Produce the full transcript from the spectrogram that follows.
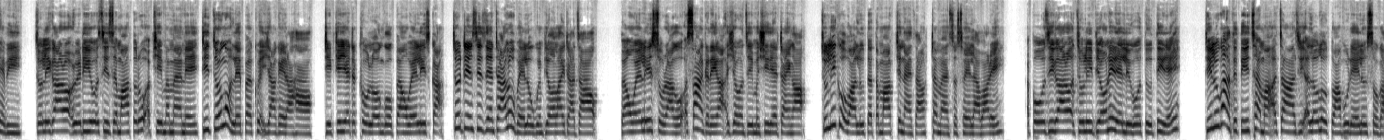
ခဲ့ပြီးဂျိုလီကတော့ရေဒီယိုအစီအစဉ်မှာသူတို့အပြေမမှန်ပဲဒီကျွန်းကိုလည်းပတ်ခွင့်ရခဲ့တာဟာဒီပြည့်ရက်တစ်ခုလုံးကိုပန်ဝဲလစ်ကကြိုတင်စီစဉ်ထားလို့ပဲလို့ဝင်ပြောလိုက်တာကြောင့်ပန်ဝဲလစ်ဆိုတာကိုအစကတည်းကအယုံကြည်မရှိတဲ့တိုင်ကဂျူလီကိုပါလူသက်သမားဖြစ်နိုင်ကြောင်းထပ်မံဆွဆွဲလာပါတယ်အဖိုးကြီးကတော့ဂျူလီပြောနေတဲ့လူကိုသူသိတယ်ဒီလူကတတိချက်မှာအကြာကြီးအလုံးလုံးသွားဘူးတယ်လို့ဆိုက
